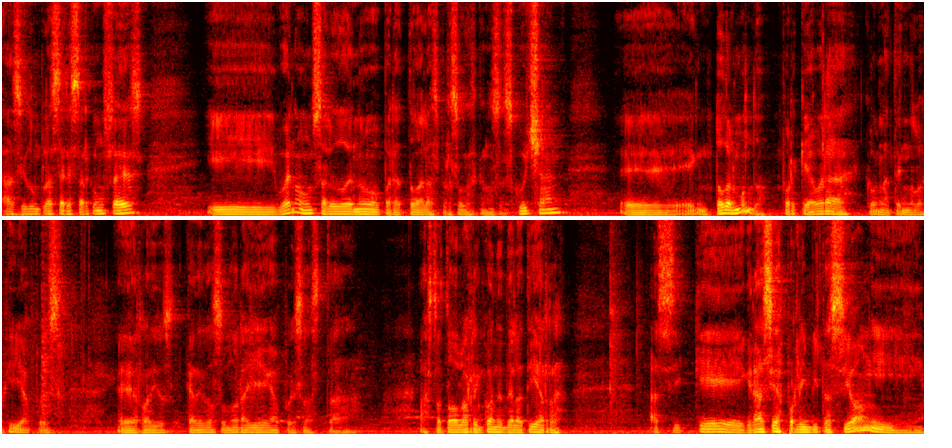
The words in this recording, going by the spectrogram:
ha sido un placer estar con ustedes y bueno, un saludo de nuevo para todas las personas que nos escuchan. Eh, en todo el mundo, porque ahora con la tecnología, pues eh, Radio Cadena Sonora llega pues hasta, hasta todos los rincones de la Tierra. Así que gracias por la invitación y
